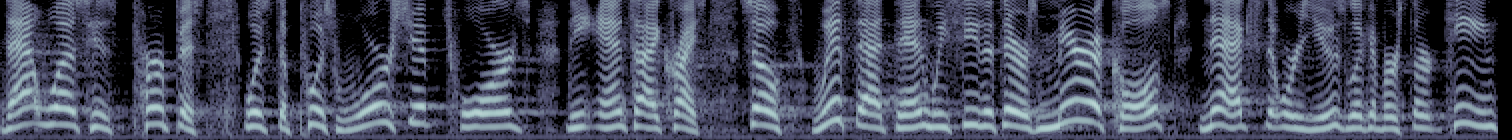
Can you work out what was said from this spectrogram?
That was his purpose, was to push worship towards the Antichrist. So with that then, we see that there's miracles next that were used. Look at verse 13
